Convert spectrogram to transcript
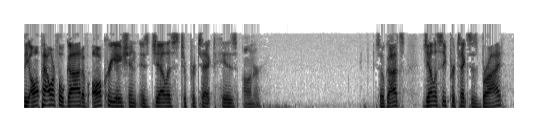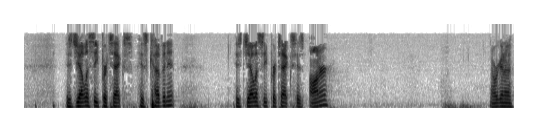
The all powerful God of all creation is jealous to protect his honor. So God's jealousy protects his bride. His jealousy protects his covenant. His jealousy protects his honor. Now we're going to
